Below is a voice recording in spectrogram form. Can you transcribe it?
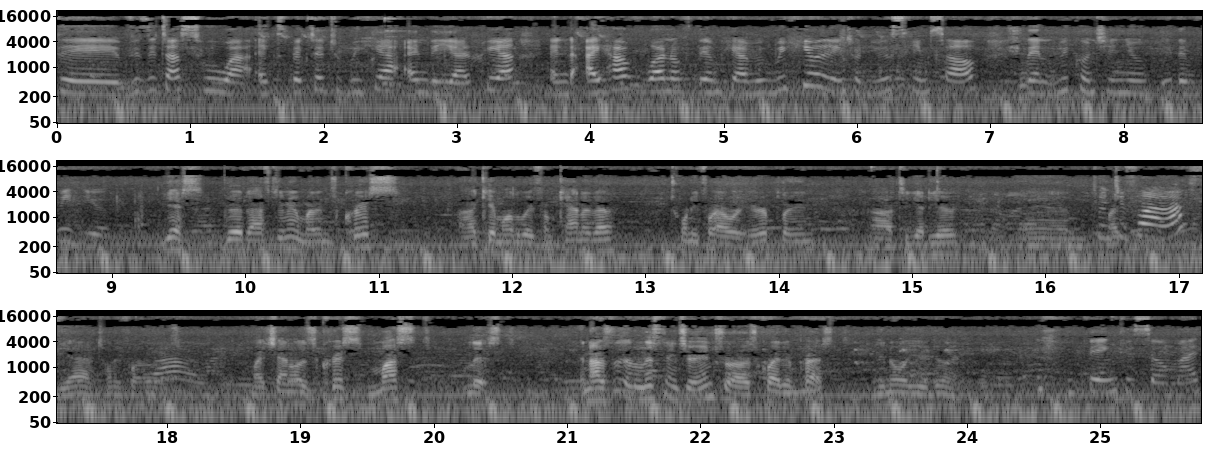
the visitors who were expected to be here and they are here and I have one of them here maybe he will introduce himself then we continue with the video Yes, good afternoon. My name is Chris. I came all the way from Canada, 24 hour airplane uh, to get here. And my- 24 hours yeah, 24 hours. My channel is Chris Must List. And I was listening to your intro, I was quite impressed. You know what you're doing. thank you so much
